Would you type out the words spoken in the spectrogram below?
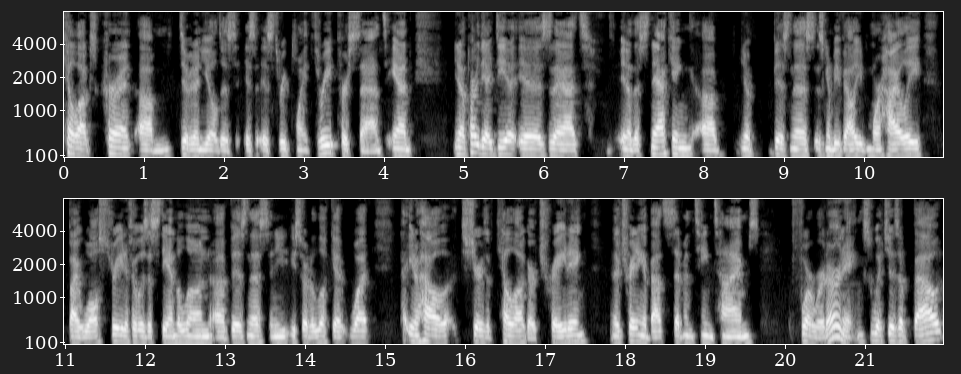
Kellogg's current um, dividend yield is is, is 3.3 percent. And you know, part of the idea is that you know the snacking uh, you know business is going to be valued more highly by Wall Street. If it was a standalone uh, business, and you, you sort of look at what you know how shares of Kellogg are trading, and they're trading about 17 times forward earnings, which is about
